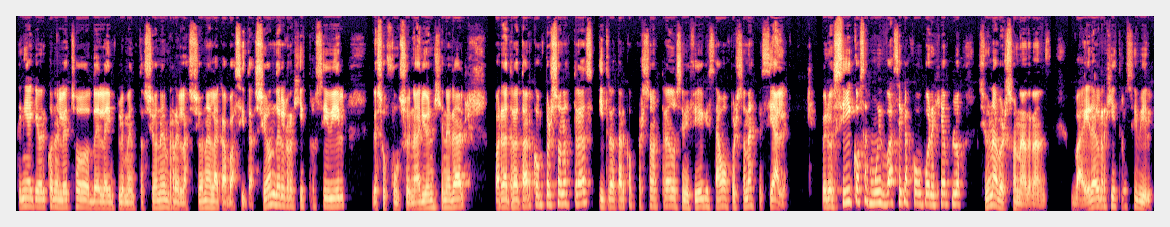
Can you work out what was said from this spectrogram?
tenía que ver con el hecho de la implementación en relación a la capacitación del registro civil, de sus funcionarios en general, para tratar con personas trans y tratar con personas trans no significa que seamos personas especiales, pero sí cosas muy básicas como por ejemplo, si una persona trans va a ir al registro civil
